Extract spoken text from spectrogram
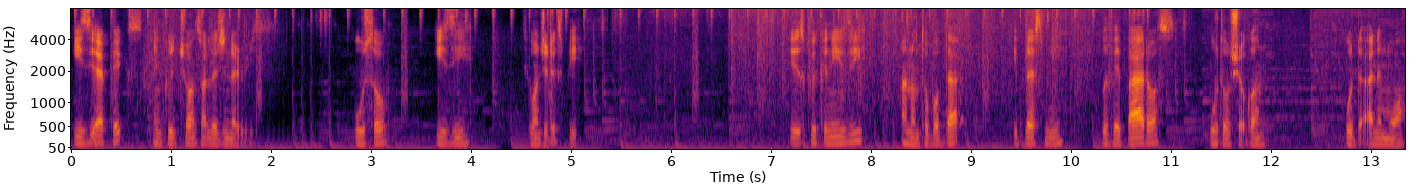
Easy epics and good chance at legendaries. Also, easy 200 XP. It is quick and easy, and on top of that, he blessed me with a badass auto shotgun called the Anemois.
